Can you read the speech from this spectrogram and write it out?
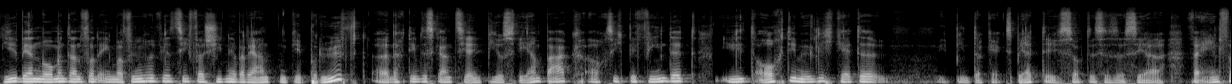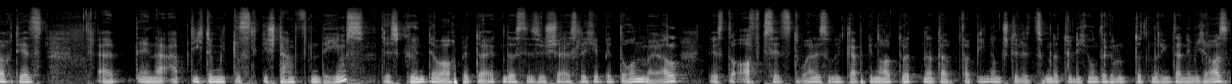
Hier werden momentan von EMA 45 verschiedene Varianten geprüft. Äh, nachdem das Ganze ja im Biosphärenpark auch sich befindet, gilt auch die Möglichkeit, ich bin da kein Experte, ich sage das also sehr vereinfacht jetzt, äh, einer Abdichtung mittels gestampften Lehms. Das könnte aber auch bedeuten, dass dieses scheißliche Betonmeierl, das da aufgesetzt worden ist, und ich glaube genau dort an der Verbindungsstelle zum natürlichen Untergrund, dort rinnt er nämlich aus,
